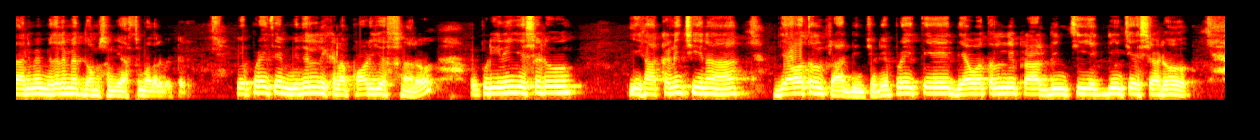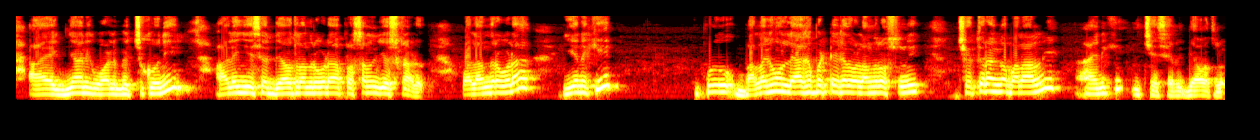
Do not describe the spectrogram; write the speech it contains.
దాని మీద మిదల మీద ధ్వంసం చేస్తూ మొదలుపెట్టాడు. ఎప్పుడైతే మిదల్ని ఇక్కడ పాడు చేస్తున్నారో ఇప్పుడు ఈయన ఏం చేశాడు? ఇక అక్కడి నుంచి ఈయన దేవతలను ప్రార్థించాడు. ఎప్పుడైతే దేవతల్ని ప్రార్థించి యజ్ఞం చేశాడో ఆ యజ్ఞానికి వాళ్ళు మెచ్చుకొని వాళ్ళు ఏం చేశారు? దేవతలందరూ కూడా ప్రసన్నం చేసుకున్నాడు. వాళ్ళందరూ కూడా ఈయనకి ఇప్పుడు బలగం లేకపోతే కదా వాళ్ళందరూ వస్తుంది. చతురంగ బలాలని ఆయనకి ఇచ్చేశారు దేవతలు.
